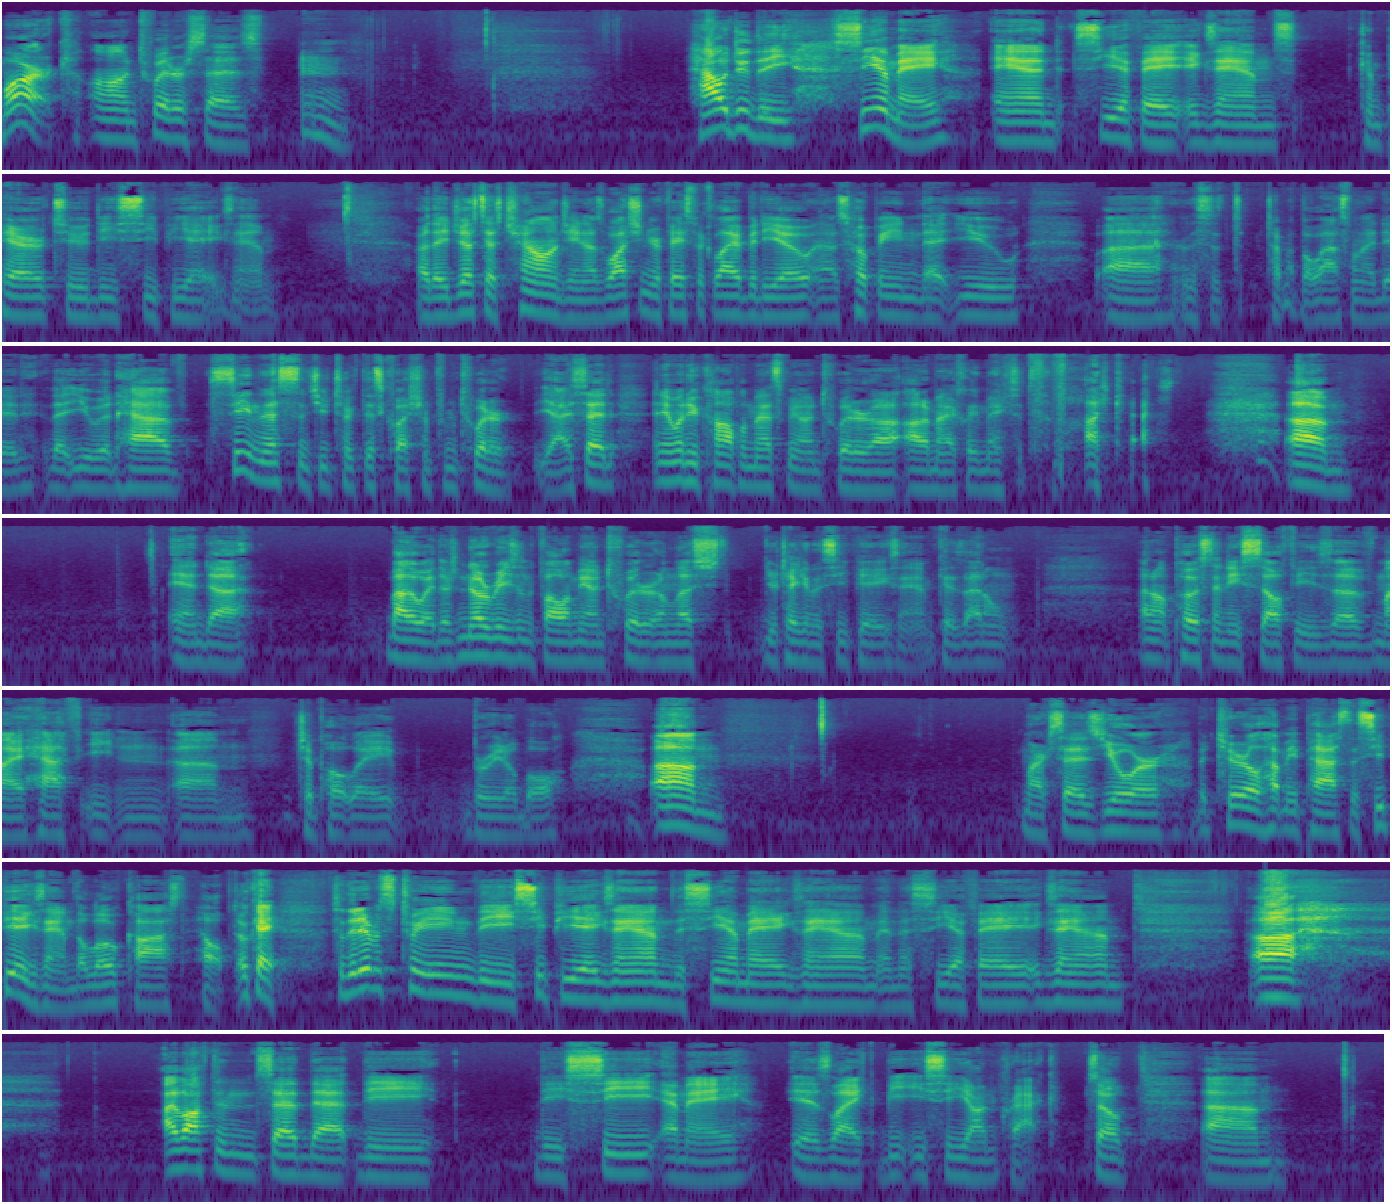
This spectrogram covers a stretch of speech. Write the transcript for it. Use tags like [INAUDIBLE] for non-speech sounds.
Mark on Twitter says, [CLEARS THROAT] How do the CMA and CFA exams compare to the CPA exam? Are they just as challenging? I was watching your Facebook Live video and I was hoping that you, uh, and this is talking about the last one I did, that you would have seen this since you took this question from Twitter. Yeah, I said anyone who compliments me on Twitter uh, automatically makes it to the [LAUGHS] podcast. Um, and uh, by the way, there's no reason to follow me on Twitter unless you're taking the CPA exam because I don't I don't post any selfies of my half-eaten um, Chipotle burrito bowl. Um, Mark says, Your material helped me pass the CPA exam. The low cost helped. Okay, so the difference between the CPA exam, the CMA exam, and the CFA exam. Uh, I've often said that the, the CMA is like BEC on crack. So um,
